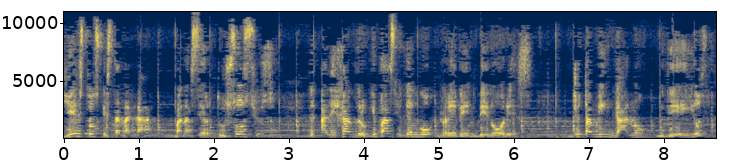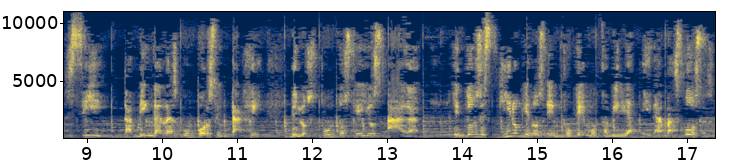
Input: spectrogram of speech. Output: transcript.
Y estos que están acá van a ser tus socios. Alejandro, ¿qué pasa yo tengo revendedores? ¿Yo también gano de ellos? Sí, también ganas un porcentaje de los puntos que ellos hagan. Entonces quiero que nos enfoquemos, familia, en ambas cosas.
